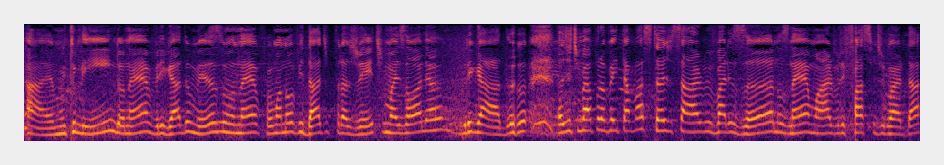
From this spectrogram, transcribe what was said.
Ah, é muito lindo, né? Obrigado mesmo, né? Foi uma novidade pra gente, mas olha, obrigado. A gente vai aproveitar bastante essa árvore vários anos, né? Uma árvore fácil de guardar.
